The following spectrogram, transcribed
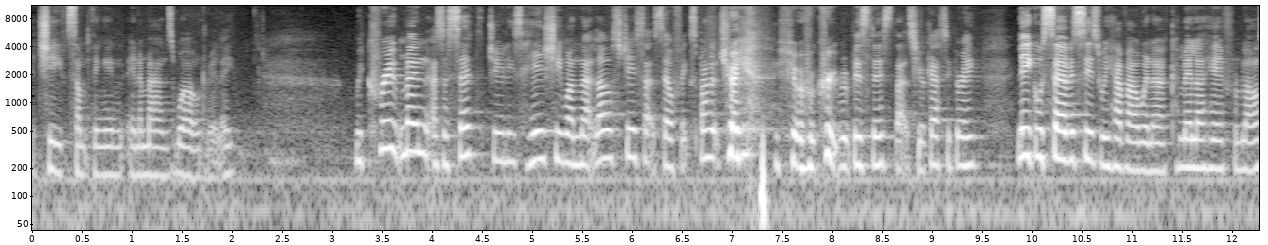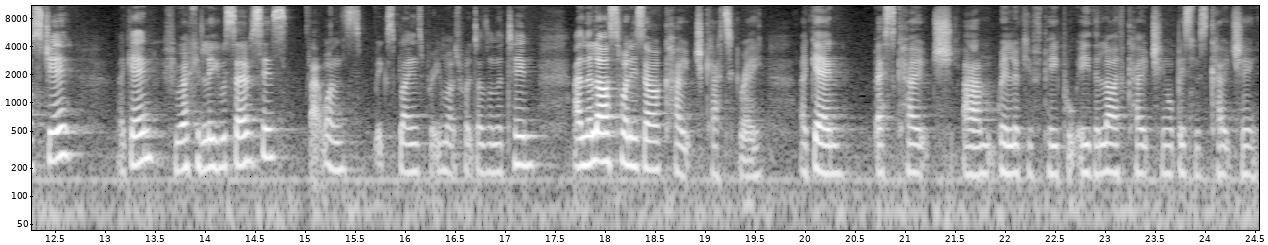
achieved something in, in a man's world, really. Recruitment, as I said, Julie's here. She won that last year, so that's self-explanatory. if you're a recruitment business, that's your category. Legal services, we have our winner Camilla here from last year. Again, if you work in legal services, that one explains pretty much what it does on the tin. And the last one is our coach category. Again, best coach, um, we're looking for people either life coaching or business coaching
